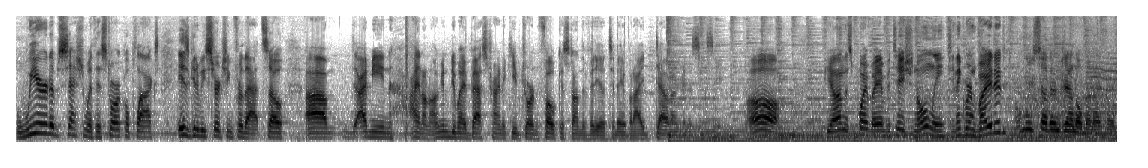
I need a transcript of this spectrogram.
weird obsession with historical plaques, is going to be searching for that. So, um, I mean, I don't know. I'm going to do my best trying to keep Jordan focused on the video today, but I doubt I'm going to succeed. Oh, beyond this point by invitation only. Do you think we're invited? Only Southern gentlemen, I think.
